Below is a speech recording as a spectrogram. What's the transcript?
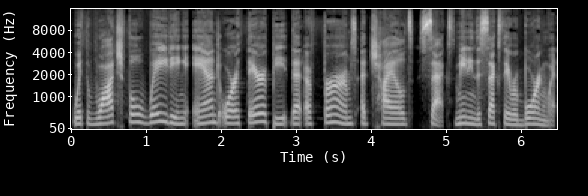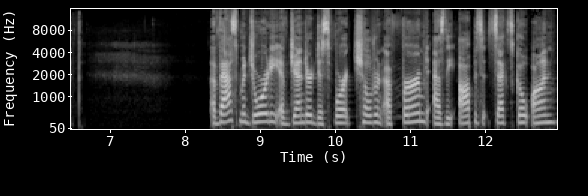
with watchful waiting and or therapy that affirms a child's sex, meaning the sex they were born with. A vast majority of gender dysphoric children affirmed as the opposite sex go on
